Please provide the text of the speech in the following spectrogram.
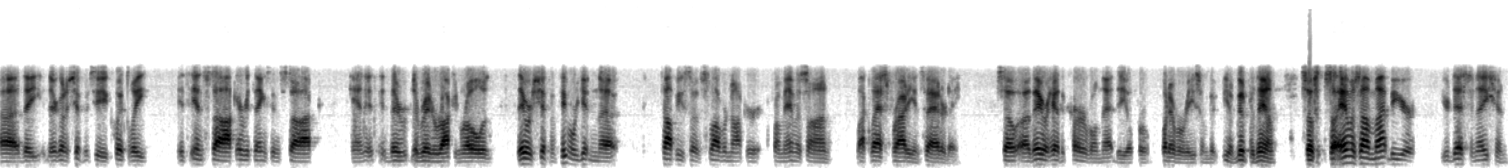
Uh, they they're going to ship it to you quickly. It's in stock. Everything's in stock, and it, it, they're they're ready to rock and roll. And they were shipping. People were getting uh, copies of Slobberknocker from Amazon like last Friday and Saturday. So uh, they were ahead of the curve on that deal for whatever reason, but you know, good for them. So so Amazon might be your your destination.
